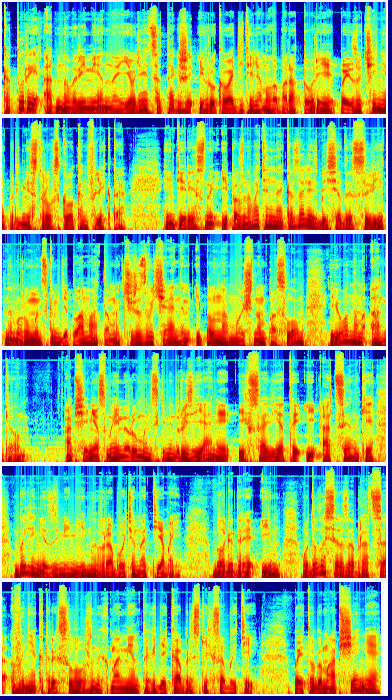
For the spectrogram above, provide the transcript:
который одновременно является также и руководителем лаборатории по изучению Приднестровского конфликта. Интересны и познавательны оказались беседы с видным румынским дипломатом, чрезвычайным и полномочным послом Ионом Ангелом – Общение с моими румынскими друзьями, их советы и оценки были незаменимы в работе над темой. Благодаря им удалось разобраться в некоторых сложных моментах декабрьских событий. По итогам общения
